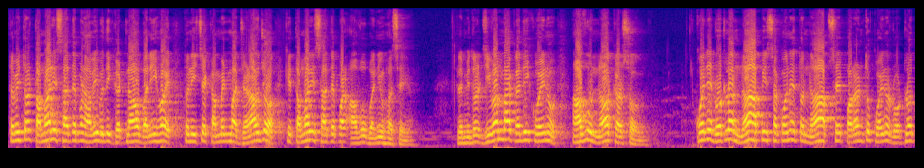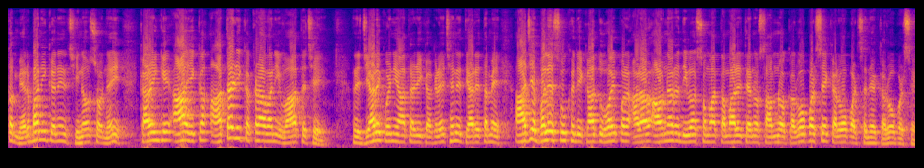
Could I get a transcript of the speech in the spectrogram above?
તો મિત્રો, તમારી સાથે પણ આવી બધી ઘટનાઓ બની હોય તો નીચે કમેન્ટમાં જણાવજો કે તમારી સાથે પણ આવું બન્યું હશે. એટલે મિત્રો, જીવનમાં કદી કોઈનું આવું ન કરશો. કોઈને રોટલો ન આપી શકો ને તો ન આપશે, પરંતુ કોઈનો રોટલો તો મહેરબાની કરીને છીનવશો નહીં. કારણ કે આ એક આંતરડી કકડાવવાની વાત છે. અને જ્યારે કોઈની આંતરડી કકડે છે ને ત્યારે તમે આજે ભલે સુખ દેખાતું હોય, પણ આવનારા દિવસોમાં તમારે તેનો સામનો કરવો પડશે કરવો પડશે ને કરવો પડશે.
